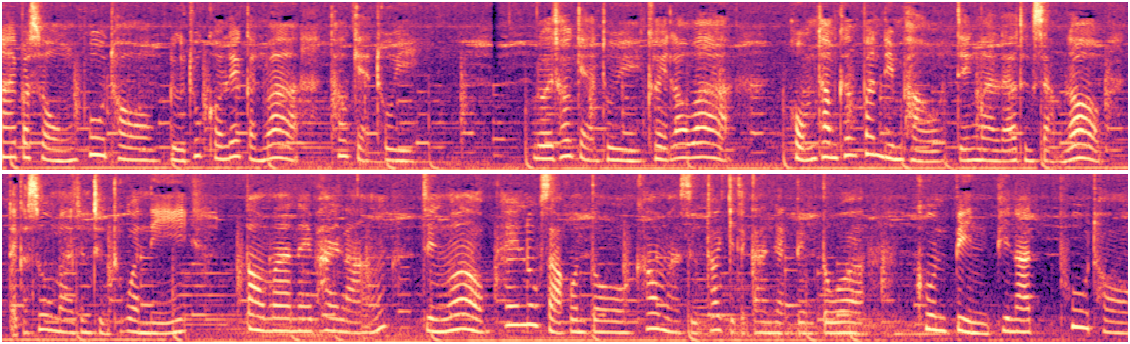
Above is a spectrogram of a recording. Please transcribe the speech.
นายประสงค์ผู้ทองหรือทุกคนเรียกกันว่าเท่าแก่ทุย โดยเท่าแก่ทุยเคยเล่าว่า ผมทำเครื่องปั้นดินเผาเจ๊งมาแล้วถึงสามรอบ แต่ก็สู้มาจนถึงทุกวันนี้ ต่อมาในภายหลัง จึงมอบให้ลูกสาวคนโตเข้ามาสืบทอดกิจการอย่างเต็มตัว คุณปิ่นพินัทผู้ทอง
